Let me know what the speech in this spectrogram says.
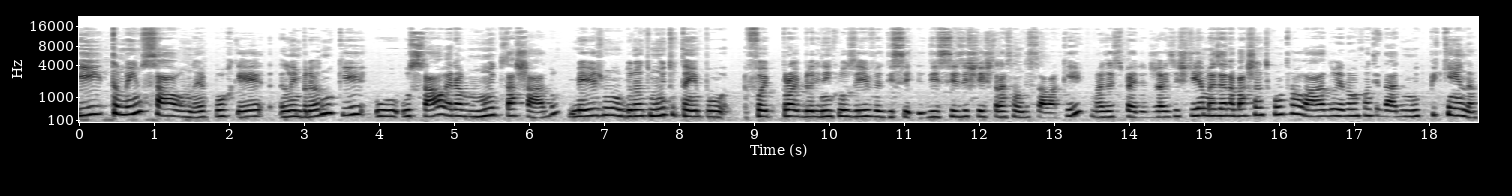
e também o sal, né, porque lembrando que o, o sal era muito taxado, mesmo durante muito tempo foi proibido, inclusive, de se, de se existir extração de sal aqui, mas esse período já existia, mas era bastante controlado, era uma quantidade muito pequena.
